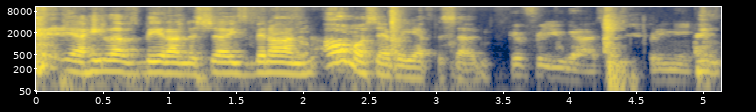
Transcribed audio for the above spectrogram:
yeah, he loves being on the show. He's been on almost every episode. Good for you guys. That's pretty neat.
